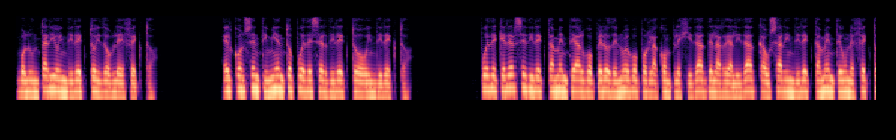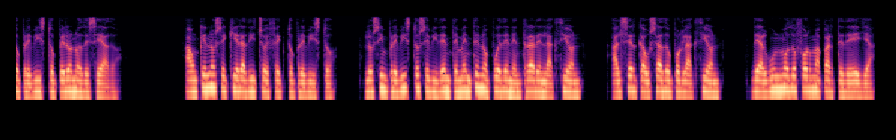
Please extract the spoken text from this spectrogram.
Voluntario indirecto y doble efecto. El consentimiento puede ser directo o indirecto. Puede quererse directamente algo pero de nuevo por la complejidad de la realidad causar indirectamente un efecto previsto pero no deseado. Aunque no se quiera dicho efecto previsto, los imprevistos evidentemente no pueden entrar en la acción, al ser causado por la acción, de algún modo forma parte de ella,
